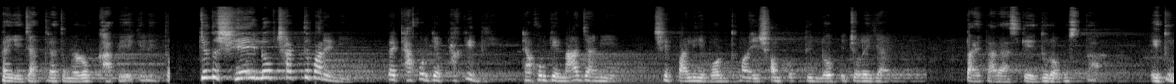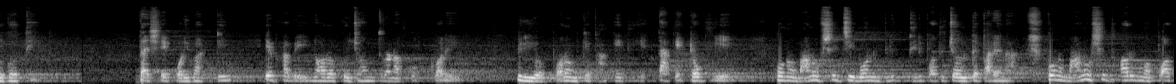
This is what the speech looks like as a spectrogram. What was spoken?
তাই এই যাত্রায় তোমরা রক্ষা পেয়ে গেলে। কিন্তু সেই লোভ ছাড়তে পারেনি। তাই ঠাকুরকে ফাঁকি দিয়ে, ঠাকুরকে না জানিয়ে সে পালিয়ে বর্ধমান এই সম্পত্তির লোভে চলে যায়। তাই তার আজকে এই দুরবস্থা, এই দুর্গতি। তাই সেই পরিবারটি এভাবেই নরক যন্ত্রণা ভোগ করে। প্রিয় পরমকে ফাঁকি দিয়ে তাকে টকিয়ে কোনো মানুষের জীবন বৃদ্ধির পথে চলতে পারে না, কোনো মানুষ ধর্ম পথ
